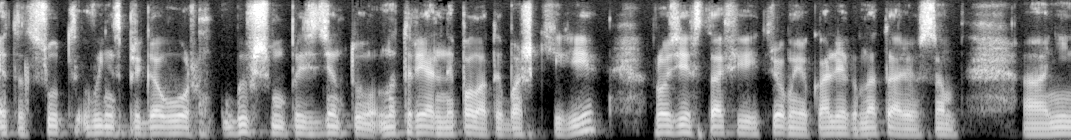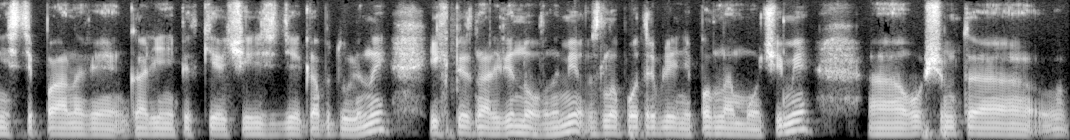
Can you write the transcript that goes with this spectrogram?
этот суд вынес приговор бывшему президенту Нотариальной палаты Башкирии Розе Евстафии и трем ее коллегам-нотариусам а, Нине Степанове, Галине Петкевич и Резиде Габдулиной. Их признали виновными в злоупотреблении полномочиями. А, в общем-то,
